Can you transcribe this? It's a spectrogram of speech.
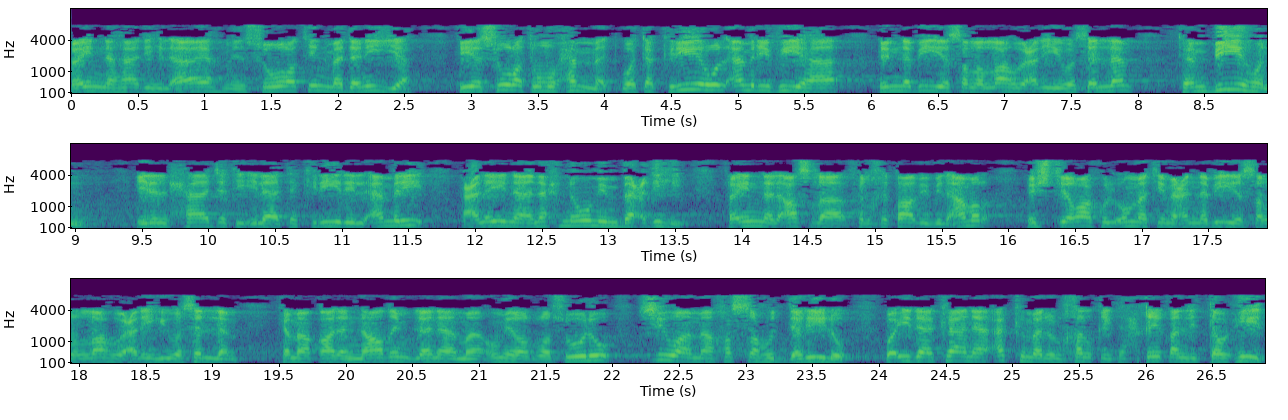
فإن هذه الآية من سورة مدنية. هي سورة محمد وتكرير الأمر فيها للنبي صلى الله عليه وسلم تنبيه إلى الحاجة إلى تكرير الأمر علينا نحن من بعده. فإن الأصل في الخطاب بالأمر اشتراك الأمة مع النبي صلى الله عليه وسلم. كما قال الناظم لنا ما أمر الرسول سوى ما خصه الدليل. وإذا كان أكمل الخلق تحقيقا للتوحيد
